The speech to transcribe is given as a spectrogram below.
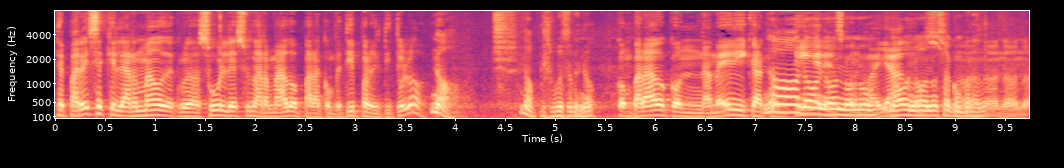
¿te parece que el armado de Cruz Azul es un armado para competir por el título? No, no, por supuesto que no. Comparado con América, con No, no, Tigres, no, con no, Rayados. no, no, no se ha comparado. No, no, no.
